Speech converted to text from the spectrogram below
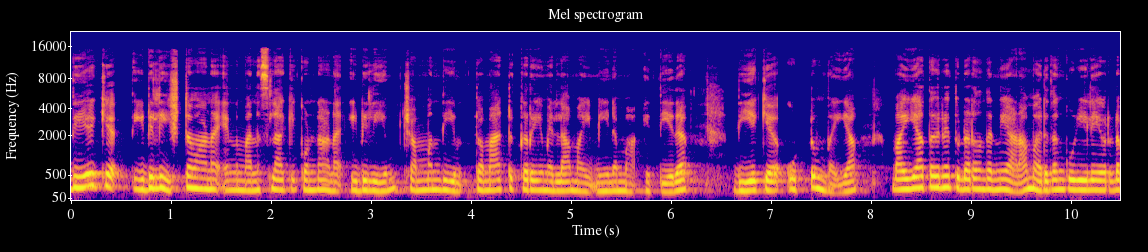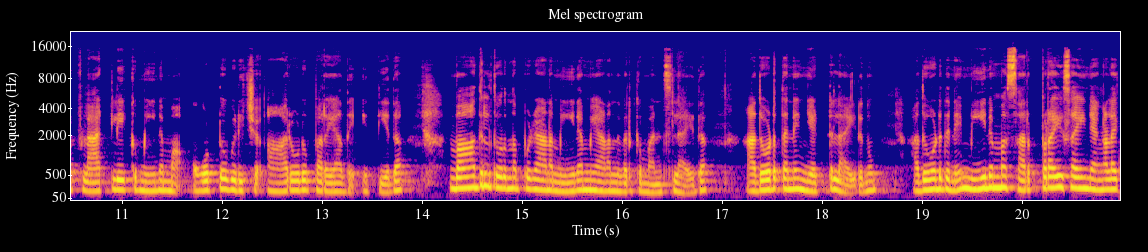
ദിയയ്ക്ക് ഇഡ്ഡലി ഇഷ്ടമാണ് എന്ന് മനസ്സിലാക്കിക്കൊണ്ടാണ് ഇഡ്ഡലിയും ചമ്മന്തിയും ടൊമാറ്റോ കറിയും എല്ലാമായി മീനമ്മ എത്തിയത്. ദിയയ്ക്ക് ഒട്ടും വയ്യ. വയ്യാത്തതിനെ തുടർന്ന് തന്നെയാണ് മരുതൻകുഴിയിലെവരുടെ ഫ്ലാറ്റിലേക്ക് മീനമ്മ ഓട്ടോ പിടിച്ച് ആരോടും പറയാതെ എത്തിയത്. വാതിൽ തുറന്നപ്പോഴാണ് മീനമ്മയാണെന്ന് ഇവർക്ക് മനസ്സിലായത്. അതോടെ തന്നെ ഞെട്ടലായിരുന്നു. അതുകൊണ്ട് തന്നെ മീനമ്മ സർപ്രൈസായി ഞങ്ങളെ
